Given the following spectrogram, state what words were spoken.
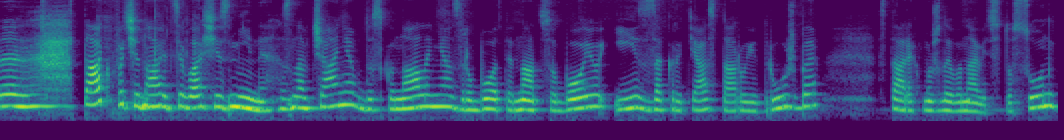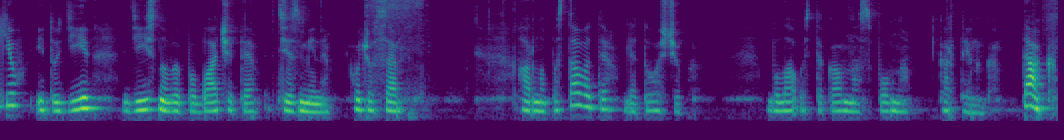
Е, Так починаються ваші зміни з навчання, вдосконалення, з роботи над собою і з закриття старої дружби, старих, можливо, навіть стосунків, і тоді дійсно ви побачите ці зміни. Хочу все гарно поставити для того, щоб була ось така в нас повна картинка. Так.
